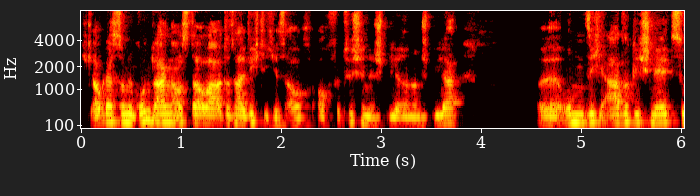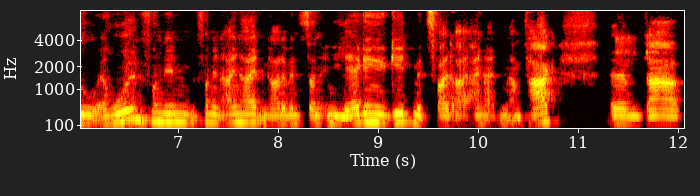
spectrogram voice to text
Ich glaube, dass so eine Grundlagenausdauer total wichtig ist, auch, auch für Tischtennisspielerinnen und Spieler, äh, um sich A, wirklich schnell zu erholen von den, von den Einheiten, gerade wenn es dann in die Lehrgänge geht mit zwei, drei Einheiten am Tag, ähm, da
